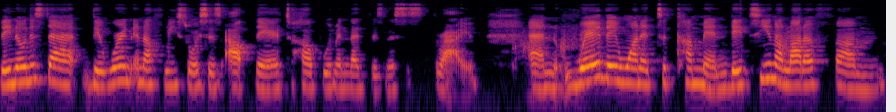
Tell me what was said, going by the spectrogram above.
They noticed that there weren't enough resources out there to help women led businesses thrive. And where they wanted to come in, they'd seen a lot of um,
